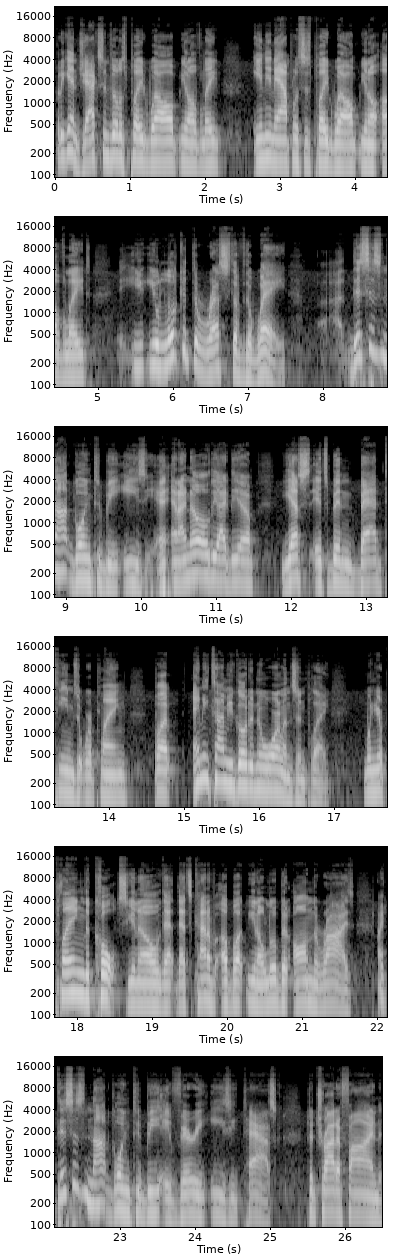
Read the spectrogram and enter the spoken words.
but again, Jacksonville has played well, you know, of late. Indianapolis has played well, you know, of late. You, you look at the rest of the way. Uh, this is not going to be easy, and, and I know the idea Yes, it's been bad teams that we're playing, but anytime you go to New Orleans and play, when you're playing the Colts, you know that that's kind of a but you know a little bit on the rise. Like this is not going to be a very easy task to try to find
